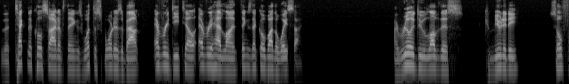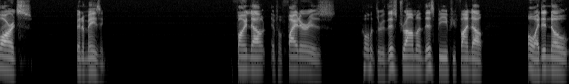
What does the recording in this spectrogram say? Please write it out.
the technical side of things, what the sport is about, every detail, every headline, things that go by the wayside. I really do love this community. So far, it's been amazing. Find out if a fighter is going through this drama, this beef. You find out, oh, I didn't know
